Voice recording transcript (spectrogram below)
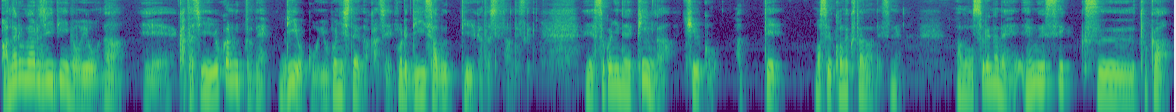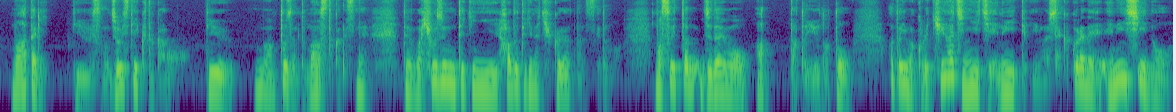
あ、アナログ RGB のような、えー、形、横から見るとね、D をこう横にしたような形で、これ D サブっていう形でたんですけど、えー、そこにね、ピンが9個あって、まあそういうコネクタなんですね。あの、それがね、MSX とか、まあアタリっていう、そのジョイスティックとかっていう、まあ当時だとマウスとかですね。で、まあ標準的にハード的な規格であったんですけども、まあそういった時代もあったというのと、あと今これ 9821NE って言いましたこれね、NEC の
